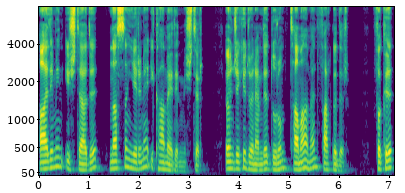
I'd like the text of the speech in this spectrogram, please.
alimin iştihadı Nas'ın yerine ikame edilmiştir. Önceki dönemde durum tamamen farklıdır. Fıkı,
